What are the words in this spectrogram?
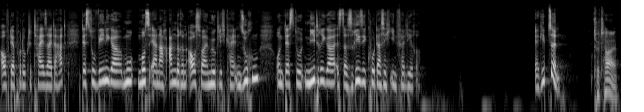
auf der Produktdetailseite hat, desto weniger mu muss er nach anderen Auswahlmöglichkeiten suchen und desto niedriger ist das Risiko, dass ich ihn verliere. Ergibt Sinn. Total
